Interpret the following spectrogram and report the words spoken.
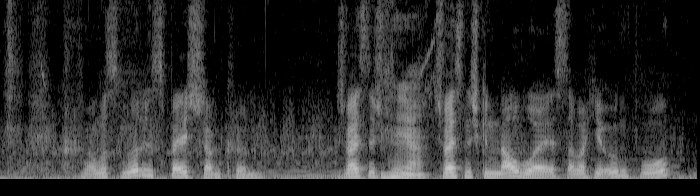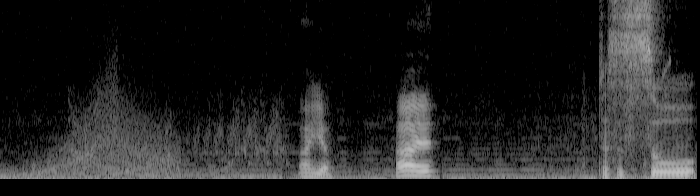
Man muss nur den Space Jump können. Ich weiß nicht, Ja. ich weiß nicht genau, wo er ist, aber hier irgendwo. Ah, hier. Hi. Das ist so.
